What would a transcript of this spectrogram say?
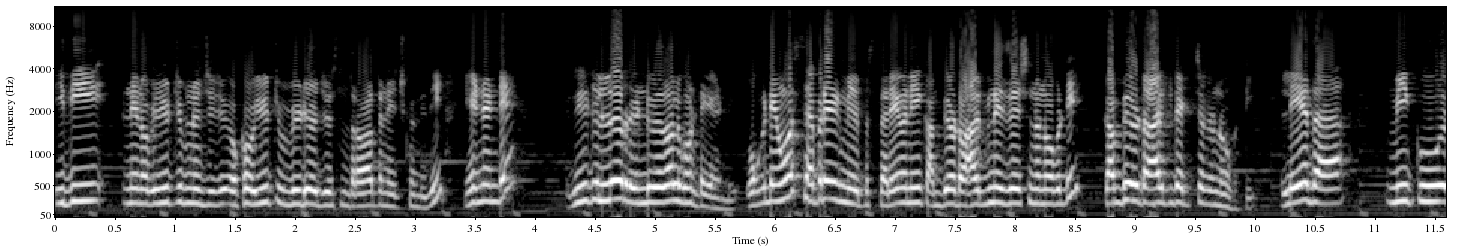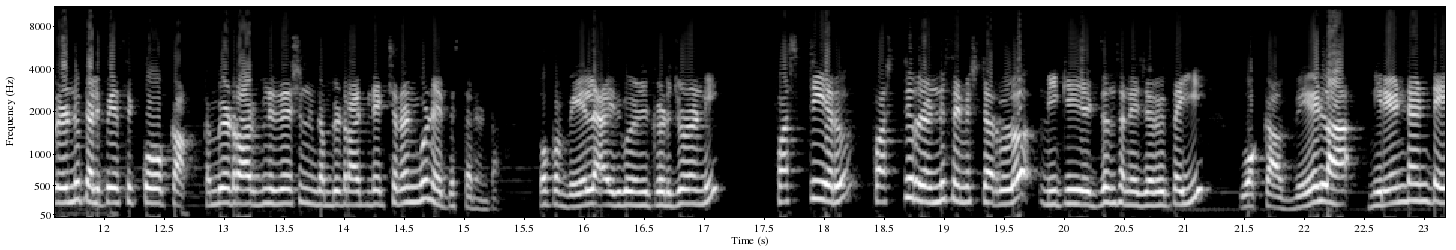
ఇది నేను ఒక యూట్యూబ్ నుంచి ఒక యూట్యూబ్ వీడియో చూసిన తర్వాత నేర్చుకుంది ఇది. ఏంటంటే వీటిల్లో రెండు విధాలుగా ఉంటాయండి. ఒకటేమో సెపరేట్గా నేర్పిస్తారు. ఏమని? కంప్యూటర్ ఆర్గనైజేషన్ అని ఒకటి కంప్యూటర్ ఆర్కిటెక్చర్ అని ఒకటి. లేదా మీకు రెండు కలిపేసి కోక కంప్యూటర్ ఆర్గనైజేషన్ కంప్యూటర్ ఆర్కిటెక్చర్ అని కూడా నేర్పిస్తారంట. ఒకవేళ ఇది ఇక్కడ చూడండి ఫస్ట్ ఇయర్ ఫస్ట్ రెండు సెమిస్టర్లో మీకు ఎగ్జామ్స్ అనేవి జరుగుతాయి. ఒకవేళ మీరేంటంటే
